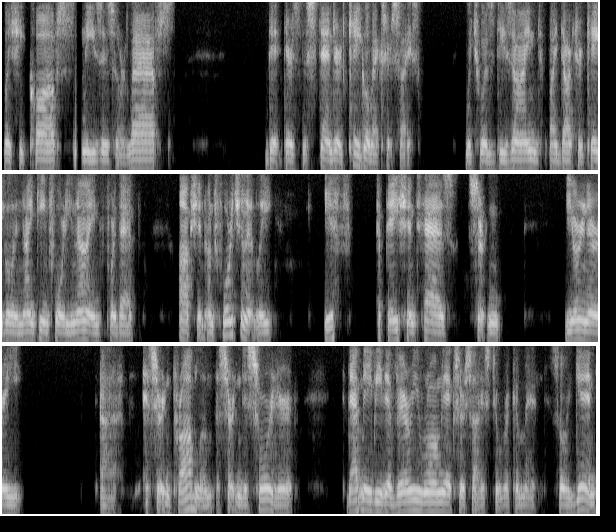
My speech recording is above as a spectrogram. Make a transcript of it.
when she coughs, sneezes, or laughs, there's the standard Kegel exercise which was designed by Dr. Kegel in 1949 for that option. Unfortunately, if a patient has certain urinary, uh, a certain problem, a certain disorder, that may be the very wrong exercise to recommend. So again,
